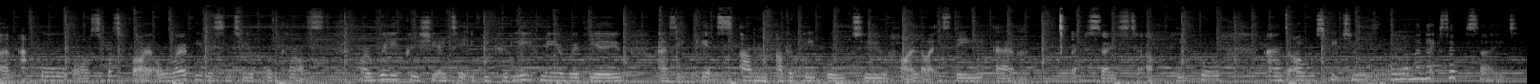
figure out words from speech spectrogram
um, Apple or Spotify or wherever you listen to your podcast, I really appreciate it if you could leave me a review as it gets um, other people to highlight the um, episodes to other people and I will speak to you all on the next episode.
